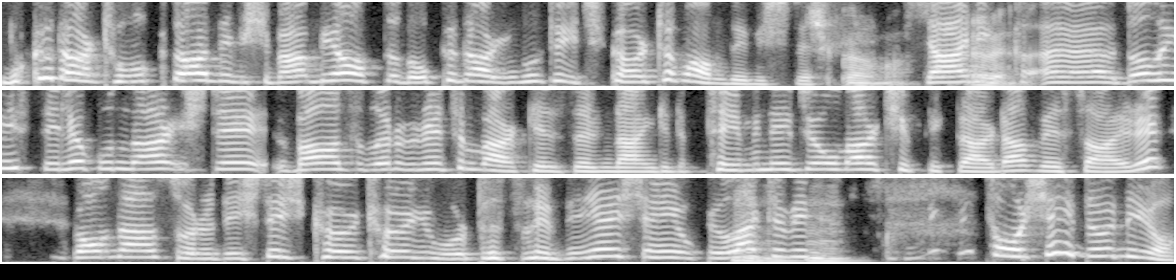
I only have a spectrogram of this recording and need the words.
Bu kadar tavuktan demiş ben bir haftada o kadar yumurtayı çıkartamam demişti. Çıkaramaz. Yani Evet. e, dolayısıyla bunlar işte bazıları üretim merkezlerinden gidip temin ediyorlar çiftliklerden vesaire. Ve ondan sonra da işte köy köy yumurtası diye şey yapıyorlar. Tabii bir ton şey dönüyor.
